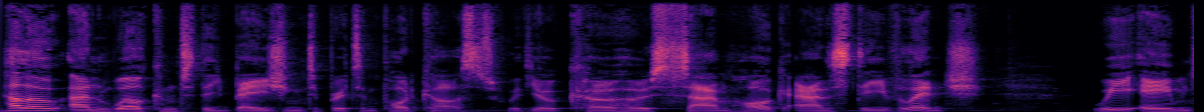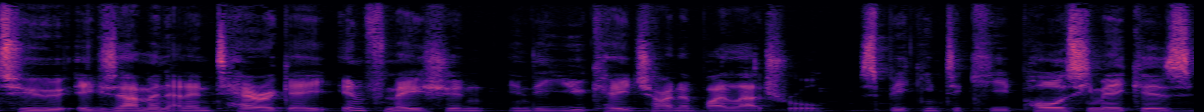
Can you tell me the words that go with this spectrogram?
Hello, and welcome to the Beijing to Britain podcast with your co hosts Sam Hogg and Steve Lynch. We aim to examine and interrogate information in the UK China bilateral, speaking to key policymakers,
